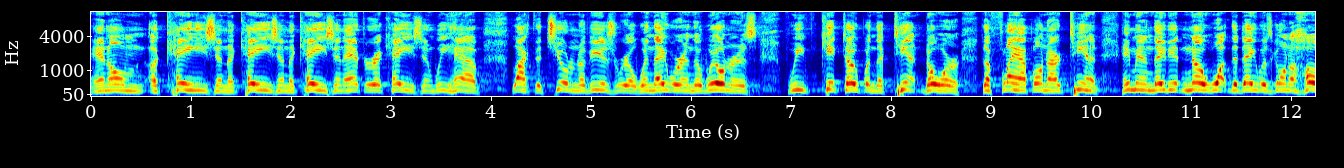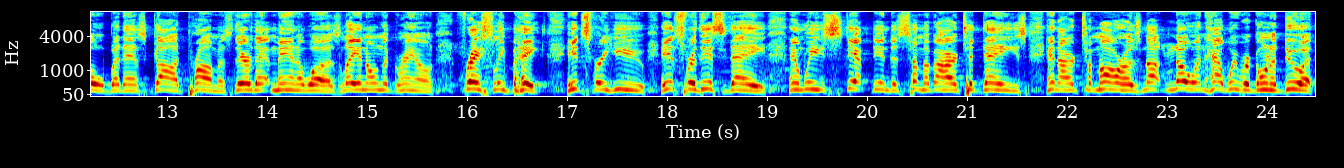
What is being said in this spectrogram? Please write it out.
And on occasion, occasion, occasion after occasion, we have, like the children of Israel, when they were in the wilderness, we've kicked open the tent door, the flap on our tent. Amen. They didn't know what the day was going to hold, but as God promised, there that manna was laying on the ground, freshly baked. It's for you, it's for this day. And we stepped into some of our todays and our tomorrows, not knowing how we were going to do it.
